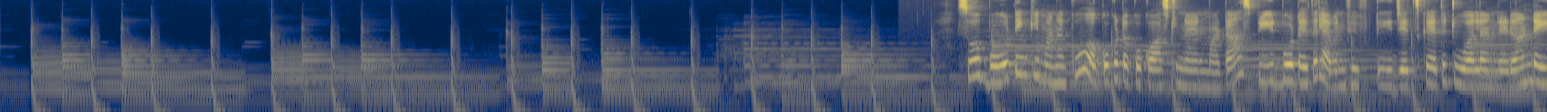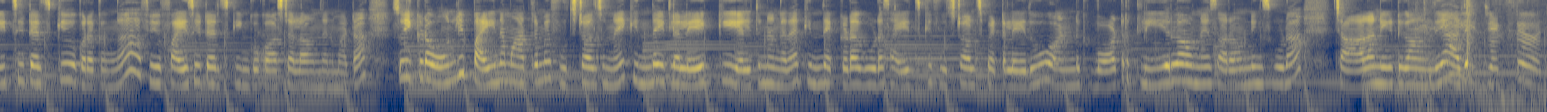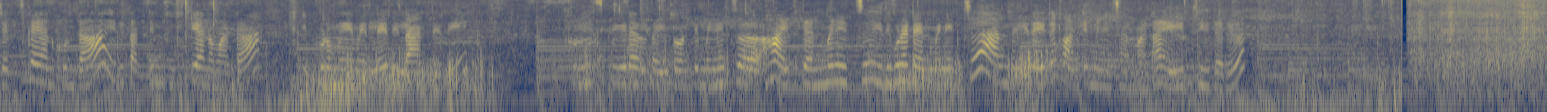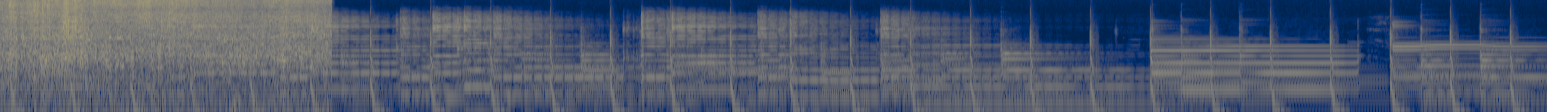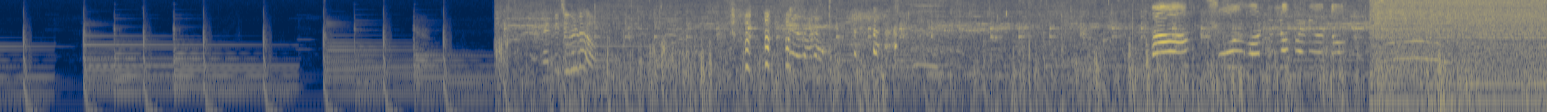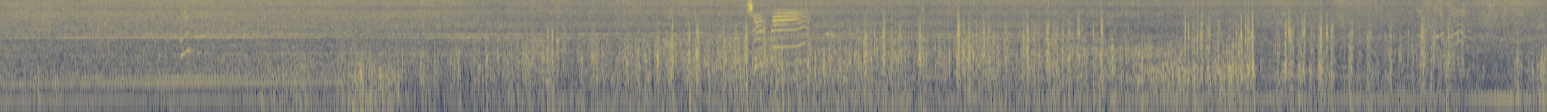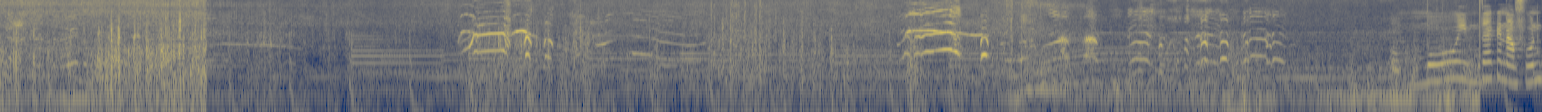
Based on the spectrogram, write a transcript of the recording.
సో బోటింగ్కి మనకు ఒక్కొక్కటి ఒక్కొక్క కాస్ట్ ఉన్నాయన్నమాట. స్పీడ్ బోట్ అయితే లెవెన్ ఫిఫ్టీ జెట్స్కి అయితే ట్వెల్వ్ హండ్రెడ్ అండ్ ఎయిట్ సీటర్స్కి ఒక రకంగా ఫైవ్ సీటర్స్కి ఇంకో కాస్ట్ అలా ఉందన్నమాట. సో ఇక్కడ ఓన్లీ పైన మాత్రమే ఫుడ్ స్టాల్స్ ఉన్నాయి. కింద ఇట్లా లేక్కి వెళ్తున్నాం కదా కింద ఎక్కడ కూడా సైడ్స్కి ఫుడ్ స్టాల్స్ పెట్టలేదు. అండ్ వాటర్ క్లియర్గా ఉన్నాయి సరౌండింగ్స్ కూడా. చాలా నీట్గా ఉంది. అదే జెట్ జెట్ స్కై అనుకుంటా ఇది థర్టీన్ ఫిఫ్టీ అనమాట ఇప్పుడు మేము వెళ్ళేది ఇలాంటిది. ఫుల్ స్పీడ్ వెళ్తాయి. ట్వంటీ మినిట్స్ ఇది టెన్ మినిట్స్ ఇది కూడా టెన్ మినిట్స్ అండ్ ఇదైతే ట్వంటీ మినిట్స్ అనమాట ఎయిట్ సీటర్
